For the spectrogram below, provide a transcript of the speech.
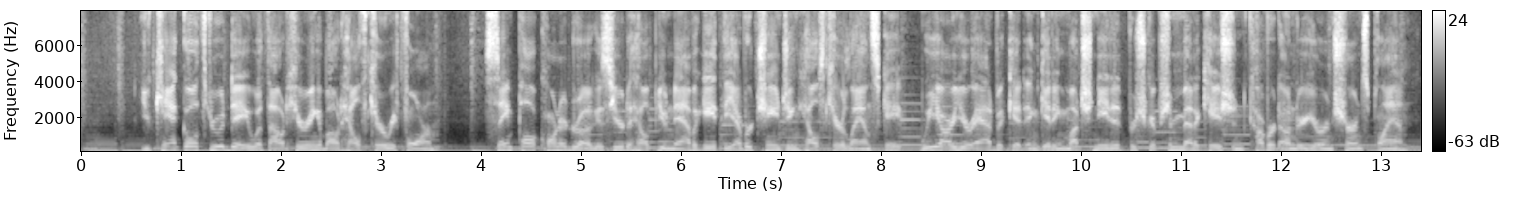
You can't go through a day without hearing about healthcare reform. St. Paul Corner Drug is here to help you navigate the ever-changing healthcare landscape. We are your advocate in getting much-needed prescription medication covered under your insurance plan.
